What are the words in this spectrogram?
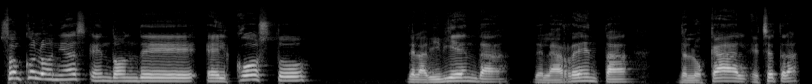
son colonias en donde el costo de la vivienda, de la renta, del local, etcétera,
